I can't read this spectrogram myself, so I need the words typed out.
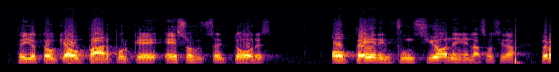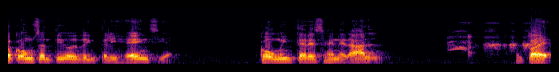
Entonces yo tengo que aupar porque esos sectores operen, funcionen en la sociedad, pero con un sentido de inteligencia, con un interés general. Entonces,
